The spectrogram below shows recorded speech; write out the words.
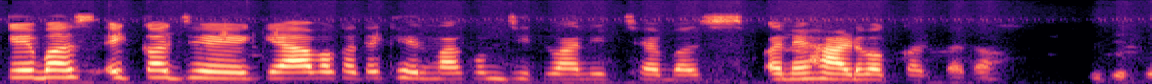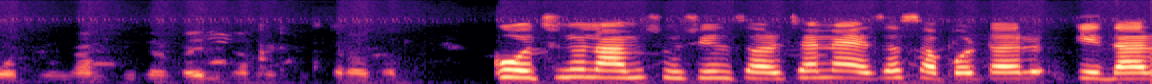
કે બસ એક જ છે કે આ વખતે ખેલ મહાકુંભ જીતવાની જ છે બસ અને હાર્ડવર્ક કરતા હતા. કોચનું નામ સુશીલ સર છે ને as a supporter Kedar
